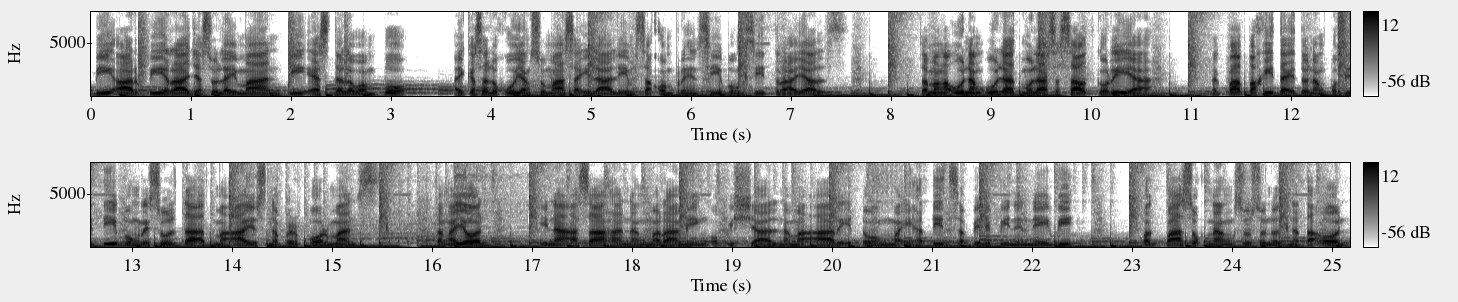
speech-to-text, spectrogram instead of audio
BRP Raja Sulaiman PS-20 ay kasalukuyang sumasa ilalim sa komprehensibong sea trials. Sa mga unang ulat mula sa South Korea, nagpapakita ito ng positibong resulta at maayos na performance. Sa ngayon, inaasahan ng maraming opisyal na maaari itong maihatid sa Philippine Navy Pagpasok ng susunod na taon,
